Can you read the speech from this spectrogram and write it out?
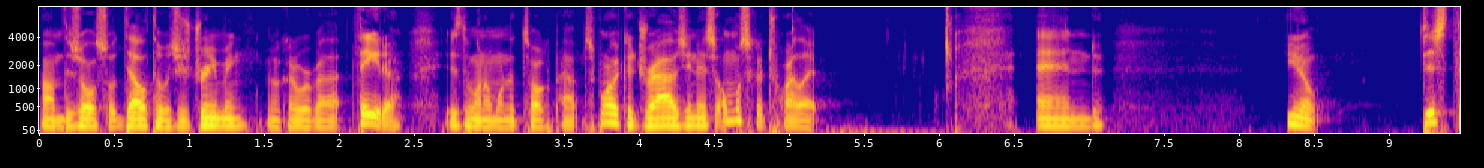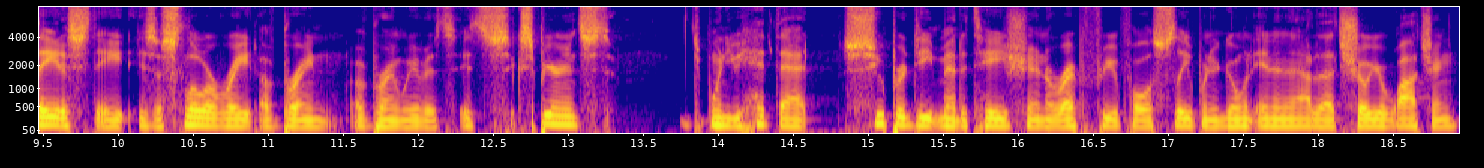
Um, there's also delta, which is dreaming. We don't got to worry about that. Theta is the one I want to talk about. It's more like a drowsiness, almost like a twilight. And, you know, this theta state is a slower rate of brain of brainwave. It's it's experienced when you hit that super deep meditation or right before you fall asleep when you're going in and out of that show you're watching.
